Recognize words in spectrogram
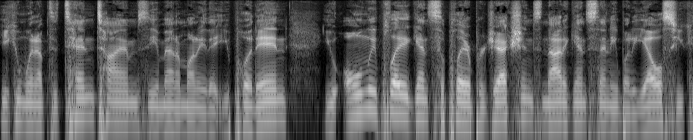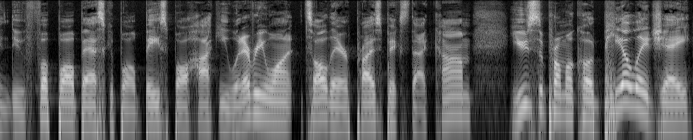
you can win up to 10 times the amount of money that you put in. You only play against the player projections, not against anybody else. You can do football, basketball, baseball, hockey, whatever you want. It's all there, prizepicks.com. Use the promo code PLAJ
